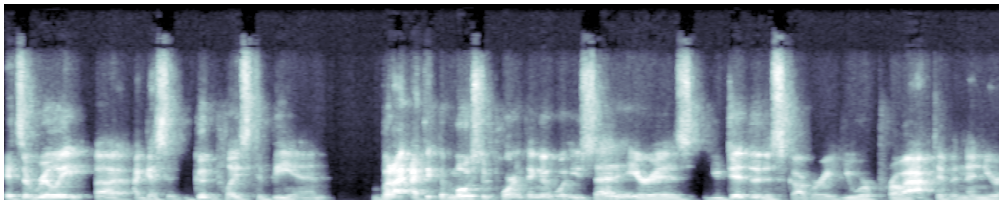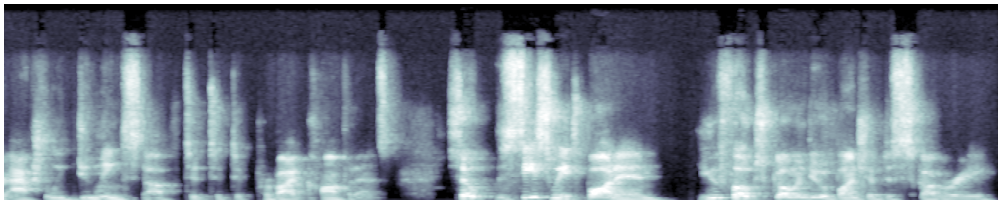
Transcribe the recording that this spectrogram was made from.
it's a really uh, I guess a good place to be in. But I, I think the most important thing of what you said here is you did the discovery, you were proactive, and then you're actually doing stuff to to, to provide confidence. So the C-suite's bought in. You folks go and do a bunch of discovery.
